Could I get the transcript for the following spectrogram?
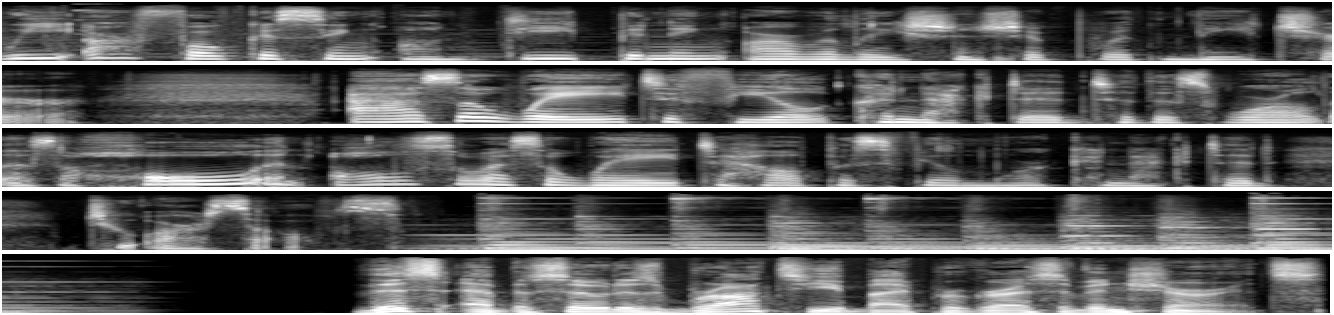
we are focusing on deepening our relationship with nature as a way to feel connected to this world as a whole, and also as a way to help us feel more connected to ourselves. This episode is brought to you by Progressive Insurance.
